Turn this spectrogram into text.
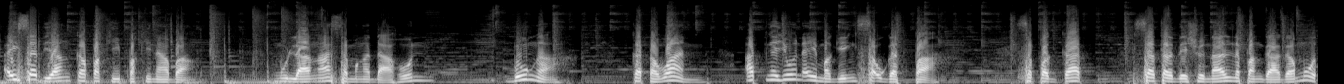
ay sadyang kapaki-pakinabang. Mula nga sa mga dahon, bunga, katawan, at ngayon ay maging sa ugat pa. Sapagkat sa tradisyonal na panggagamot,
